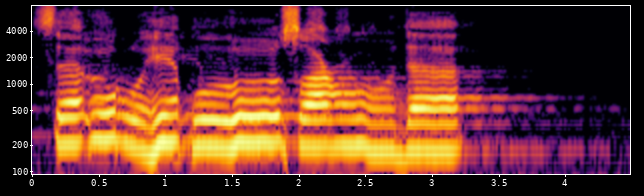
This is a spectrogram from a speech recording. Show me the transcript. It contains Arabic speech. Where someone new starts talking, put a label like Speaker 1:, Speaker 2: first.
Speaker 1: سأرهقه صعودا.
